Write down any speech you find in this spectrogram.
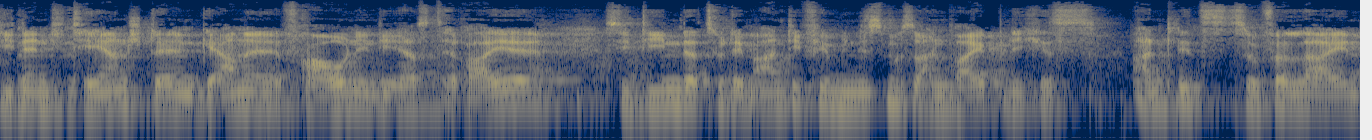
Die Identitären stellen gerne Frauen in die erste Reihe. Sie dienen dazu, dem Antifeminismus ein weibliches Antlitz zu verleihen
